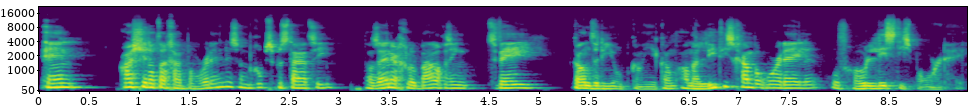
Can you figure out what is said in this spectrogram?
En als je dat dan gaat beoordelen, zo'n beroepsprestatie, dan zijn er globaal gezien twee kanten die je op kan. Je kan analytisch gaan beoordelen of holistisch beoordelen.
